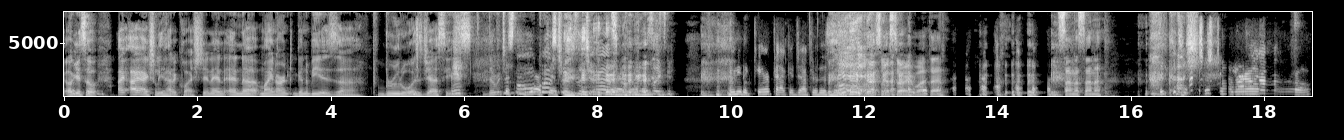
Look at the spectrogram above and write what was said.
Okay, so I, I actually had a question, and and uh, mine aren't gonna be as uh, brutal as Jesse's. there were just normal Yes, questions that you asked. Yeah. It's like, We need a care package after this oh, one. I'm so sorry about that. Sana sana. Gosh. For real, for real.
